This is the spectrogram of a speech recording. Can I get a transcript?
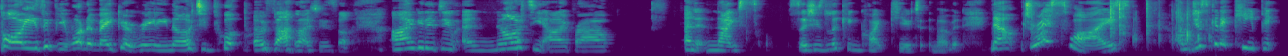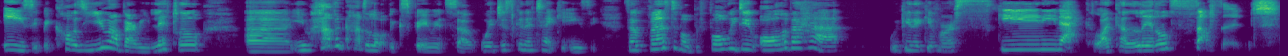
Boys, if you want to make her really naughty, put those eyelashes on. I'm going to do a naughty eyebrow and a nice. So she's looking quite cute at the moment. Now, dress wise, I'm just going to keep it easy because you are very little. Uh, you haven't had a lot of experience, so we're just going to take it easy. So, first of all, before we do all of her hair, we're going to give her a skinny neck like a little sausage.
